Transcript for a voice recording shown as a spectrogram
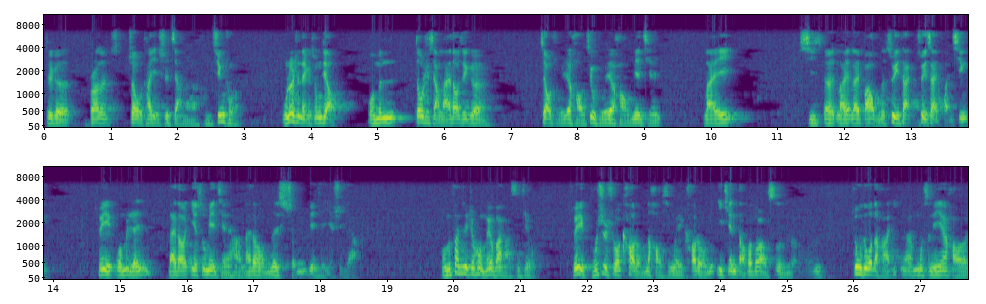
这个 Brother Joe 他也是讲的很清楚了。无论是哪个宗教，我们都是想来到这个教主也好、救主也好面前，来洗呃来来把我们的罪债罪债还清。所以我们人来到耶稣面前哈，来到我们的神面前也是一样。我们犯罪之后没有办法自救。所以不是说靠着我们的好行为，靠着我们一天祷告多少次，嗯，诸多的哈，呃，穆斯林也好，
